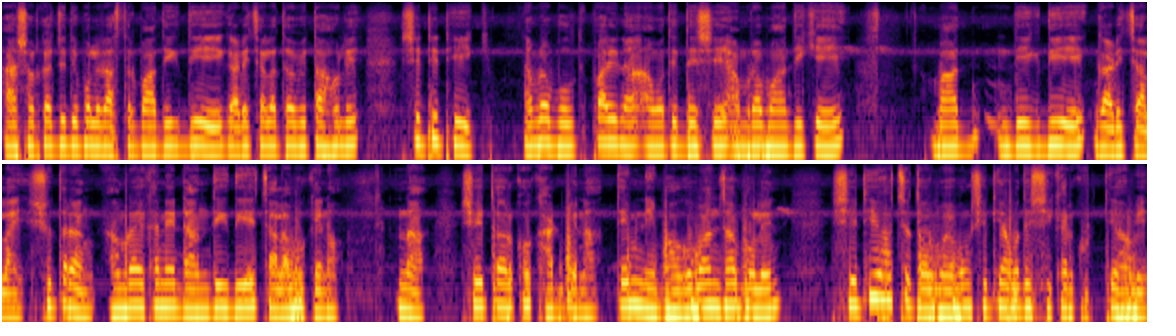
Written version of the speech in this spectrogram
আর সরকার যদি বলে রাস্তার বাঁ দিক দিয়ে গাড়ি চালাতে হবে তাহলে সেটি ঠিক। আমরা বলতে পারি না আমাদের দেশে আমরা বাঁ দিকে বাঁ দিক দিয়ে গাড়ি চালাই। সুতরাং আমরা এখানে ডান দিক দিয়ে চালাবো কেন? না সেই তর্ক খাটবে না। তেমনি ভগবান যা বলেন সেটি হচ্ছে ধর্ম এবং সেটি আমাদের স্বীকার করতে হবে।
